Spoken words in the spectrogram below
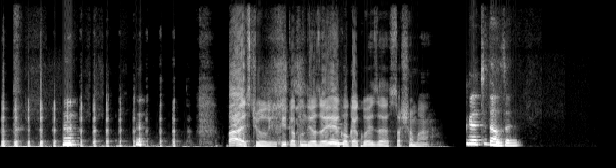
Paz, Tchuli. Fica com Deus aí. Qualquer coisa é só chamar. Gratidão, Zé.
